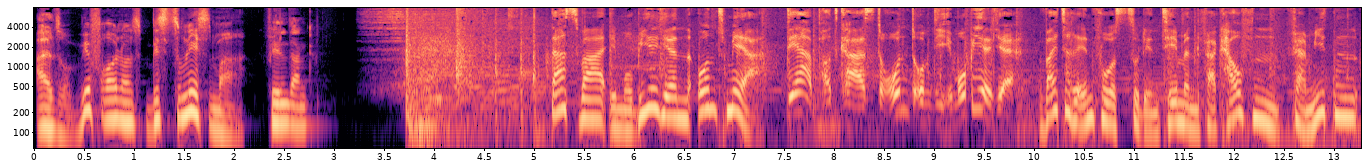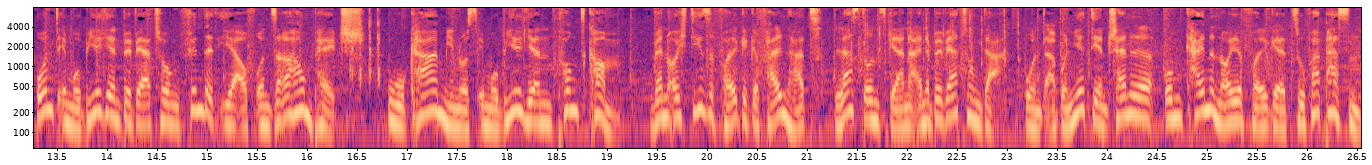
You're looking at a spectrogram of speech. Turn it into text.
Also, wir freuen uns. Bis zum nächsten Mal. Vielen Dank. Das war Immobilien und mehr. Der Podcast rund um die Immobilie. Weitere Infos zu den Themen Verkaufen, Vermieten und Immobilienbewertung findet ihr auf unserer Homepage uk-immobilien.com. Wenn euch diese Folge gefallen hat, lasst uns gerne eine Bewertung da und abonniert den Channel, um keine neue Folge zu verpassen.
